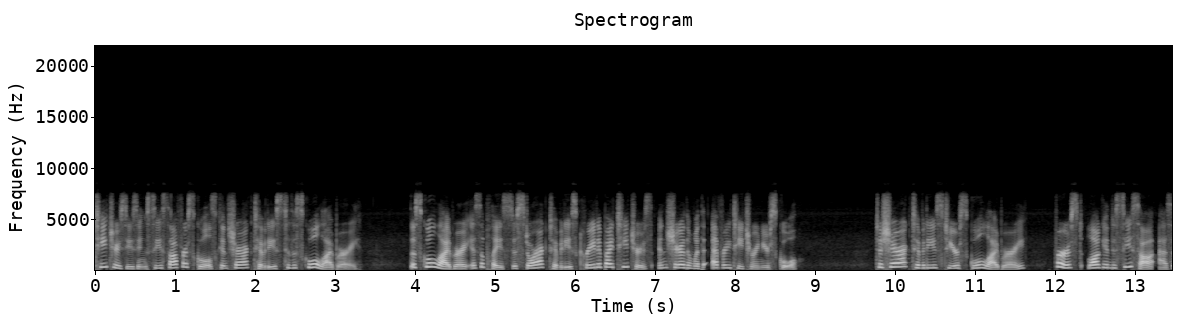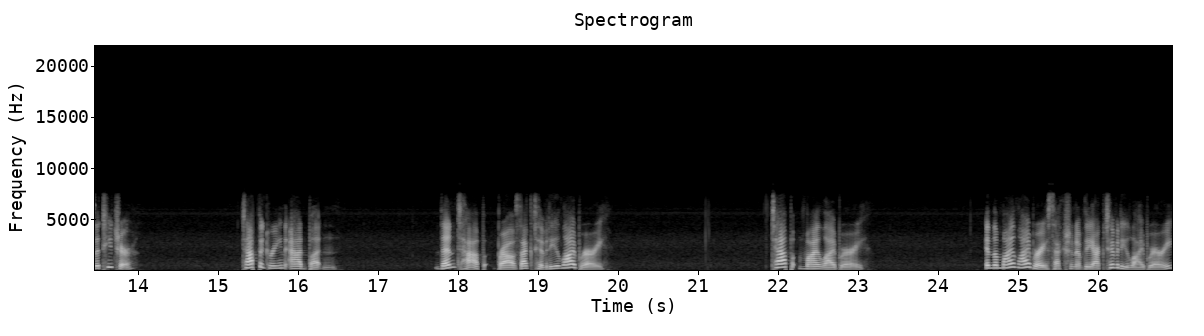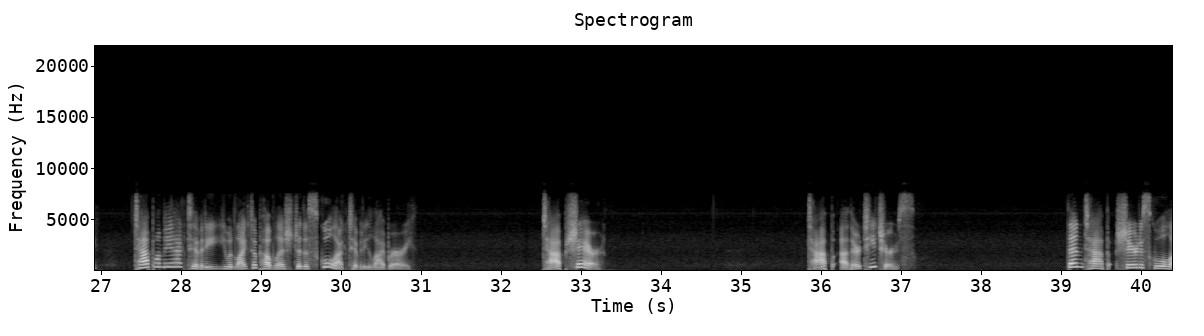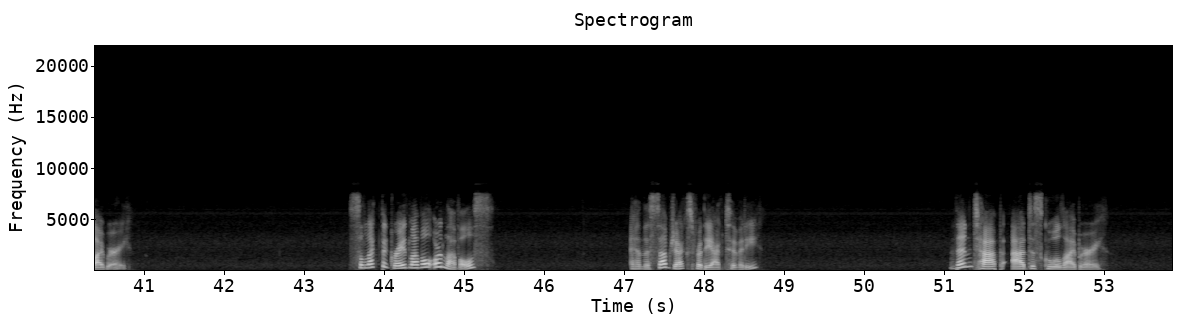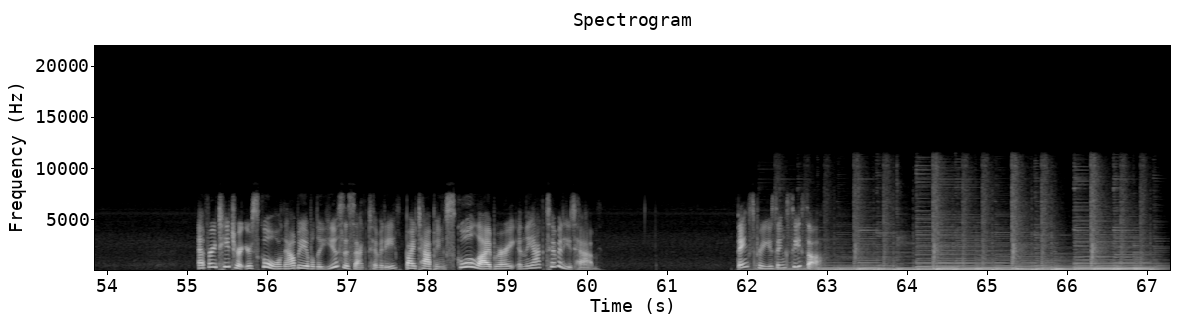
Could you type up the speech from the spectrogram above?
Teachers using Seesaw for Schools can share activities to the school library. The school library is a place to store activities created by teachers and share them with every teacher in your school. To share activities to your school library, first log into Seesaw as a teacher. Tap the green Add button. Then tap Browse Activity Library. Tap My Library. In the My Library section of the Activity Library, Tap on the activity you would like to publish to the school activity library. Tap Share. Tap Other Teachers. Then tap Share to School Library. Select the grade level or levels and the subjects for the activity. Then tap Add to School Library. Every teacher at your school will now be able to use this activity by tapping School Library in the Activity tab. Thanks for using Seesaw.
